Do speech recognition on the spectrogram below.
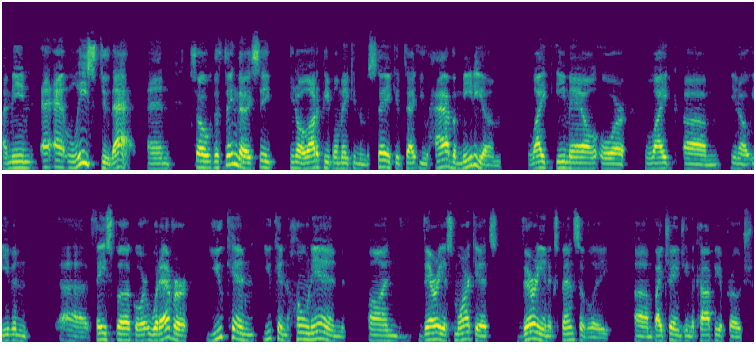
I mean, a- at least do that. And so the thing that I see, you know, a lot of people making the mistake is that you have a medium like email or like, um, you know, even uh, Facebook or whatever. You can you can hone in on various markets very inexpensively um, by changing the copy approach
